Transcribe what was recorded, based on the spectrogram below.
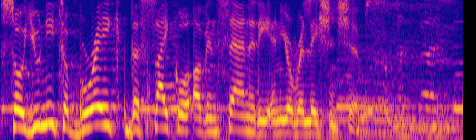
So you need to break the cycle of insanity in your relationships. That's good.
